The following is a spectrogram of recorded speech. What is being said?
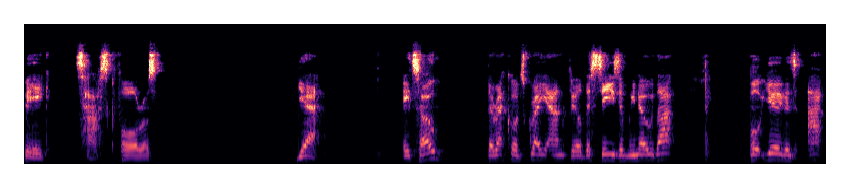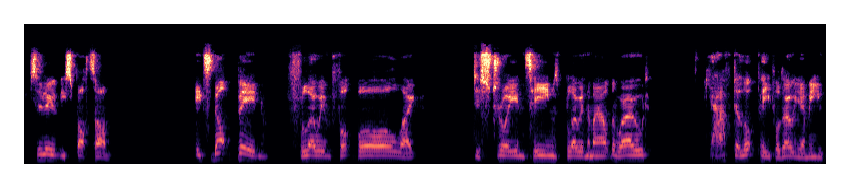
big task for us. Yeah, it's home. The record's great at Anfield this season. We know that. But Jurgen's absolutely spot on. It's not been flowing football, like destroying teams, blowing them out the road. You have to look, people, don't you? I mean,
